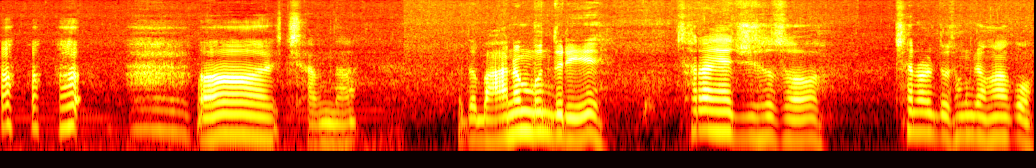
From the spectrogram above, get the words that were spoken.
아, 참나. 그래도 많은 분들이 사랑해 주셔서 채널도 성장하고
